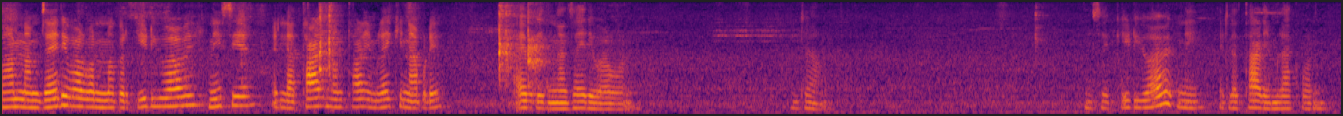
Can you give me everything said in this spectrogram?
હવે આમ નામ જારી વાળવાનું નકર કીડીયું આવે, નીચે. એટલે થાળીમાં થાળીમાં રાખીને આપણે આવી રીતના જાયરી વાળવાનું. જાઓ. નીચે કીડીયું આવે કે નહીં? એટલે થાળીમાં રાખવાનું.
